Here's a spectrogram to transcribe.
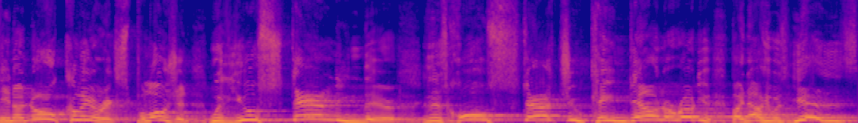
in a nuclear explosion with you standing there. This whole statue came down around you. By now he was, yes,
